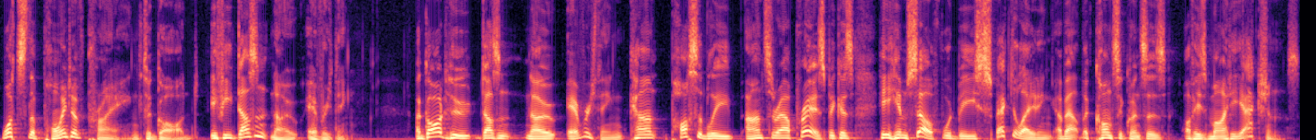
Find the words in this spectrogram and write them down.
What's the point of praying to God if He doesn't know everything? A God who doesn't know everything can't possibly answer our prayers because he himself would be speculating about the consequences of his mighty actions.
